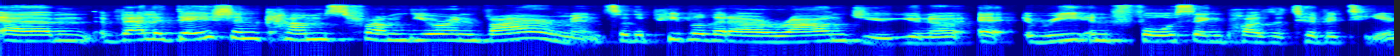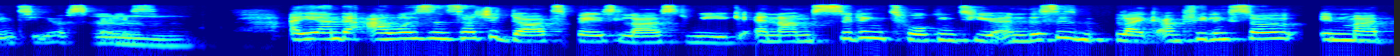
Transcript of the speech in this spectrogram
Um, validation comes from your environment. So the people that are around you, you know, uh, reinforcing positivity into your space. Mm. Ayanda, I was in such a dark space last week and I'm sitting talking to you, and this is like, I'm feeling so in my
